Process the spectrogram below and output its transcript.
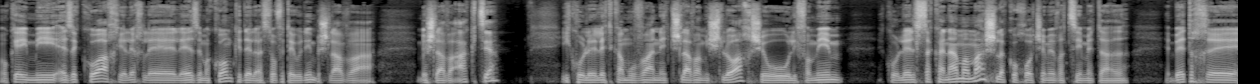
אוקיי? מאיזה כוח ילך לא, לאיזה מקום כדי לאסוף את היהודים בשלב, ה, בשלב האקציה. היא כוללת כמובן את שלב המשלוח, שהוא לפעמים כולל סכנה ממש לכוחות שמבצעים את ה... בטח אה,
